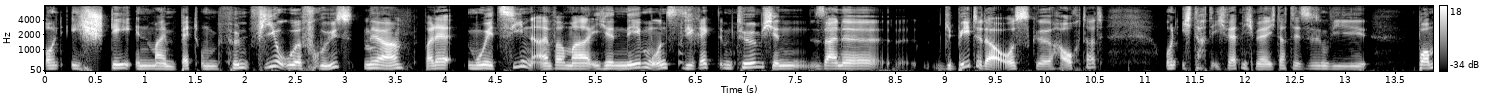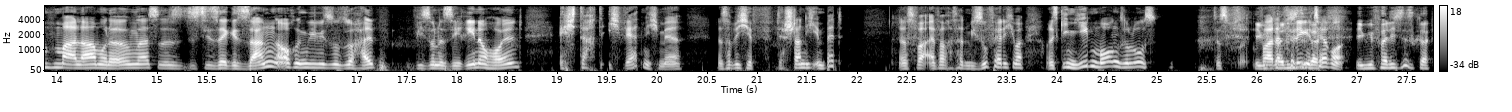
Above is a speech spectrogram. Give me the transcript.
Und ich stehe in meinem Bett um 5, 4 Uhr frühs, Ja. weil der Muezzin einfach mal hier neben uns direkt im Türmchen seine Gebete da ausgehaucht hat. Und ich dachte, ich werde nicht mehr. Ich dachte, es ist irgendwie Bombenalarm oder irgendwas. Das ist dieser Gesang auch irgendwie wie so, so halb wie so eine Sirene heulend. Ich dachte, ich werde nicht mehr. Das habe ich hier, da stand ich im Bett. Das war einfach, das hat mich so fertig gemacht. Und es ging jeden Morgen so los. Das war der völlige Terror. Irgendwie fand ich das gerade,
